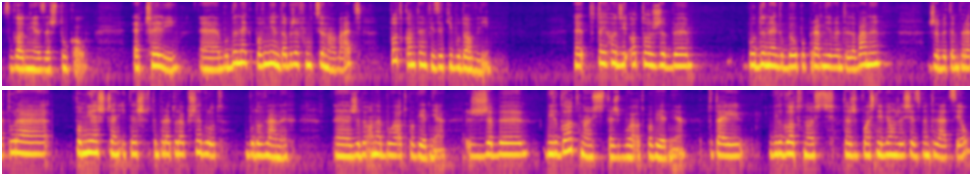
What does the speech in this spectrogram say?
zgodnie ze sztuką. Czyli budynek powinien dobrze funkcjonować pod kątem fizyki budowli. Tutaj chodzi o to, żeby budynek był poprawnie wentylowany, żeby temperatura pomieszczeń i też temperatura przegród budowlanych E, żeby ona była odpowiednia, żeby wilgotność też była odpowiednia. Tutaj wilgotność też właśnie wiąże się z wentylacją.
